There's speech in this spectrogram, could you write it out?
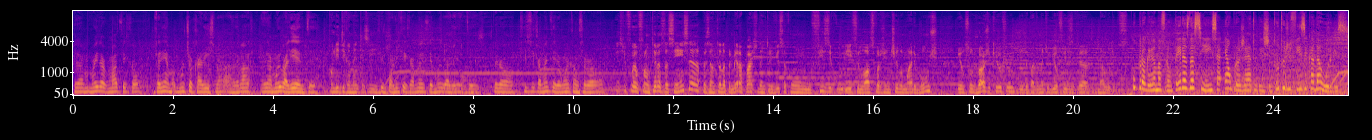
era muy dogmático, tenía mucho carisma, además era muy valiente, Políticamente, sí. y políticamente muy Sí, valiente, pero físicamente era muy conservador. Este foi o Fronteiras da Ciência, apresentando a primeira parte da entrevista com o físico e filósofo argentino Mário Bunge. Eu sou Jorge Kilfield, do Departamento de Biofísica da URGS. O programa Fronteiras da Ciência é um projeto do Instituto de Física da URGS.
